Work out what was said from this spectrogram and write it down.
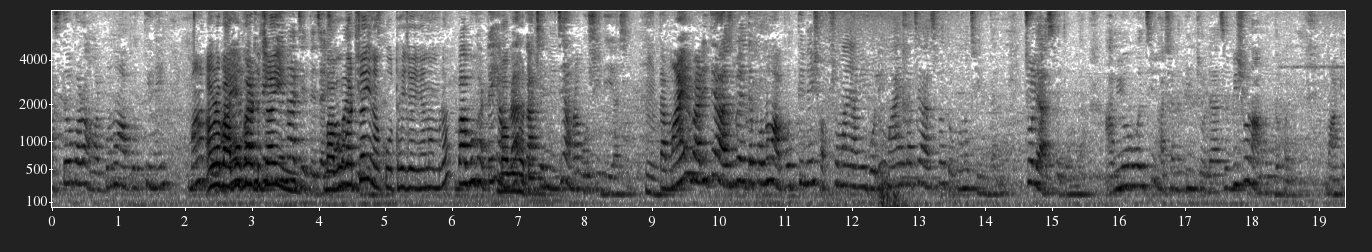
আসতেও পারো আমার কোনো আপত্তি নেই। মা আমরা বাবুঘাট যাই? বাবুঘাট যাই না? কোথায় যাই জানো আমরা? বাবুঘাটেই আমরা গাছের নিচে আমরা বসিয়ে দিয়ে আসি। তা মায়ের বাড়িতে আসবে এতে কোনো আপত্তি নেই সবসময় আমি বলি মায়ের কাছে আসবে তো কোনো চিন্তা নেই চলে আসবে তোমরা। আমিও বলছি ভাসানের দিন চলে আসবে ভীষণ আনন্দ হয় মাকে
